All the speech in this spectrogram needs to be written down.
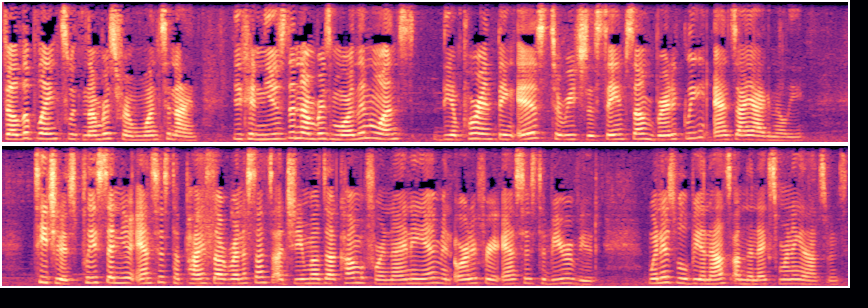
Fill the blanks with numbers from 1 to 9. You can use the numbers more than once. The important thing is to reach the same sum vertically and diagonally. Teachers, please send your answers to pines.renaissance at gmail.com before 9 a.m. in order for your answers to be reviewed. Winners will be announced on the next morning announcements.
